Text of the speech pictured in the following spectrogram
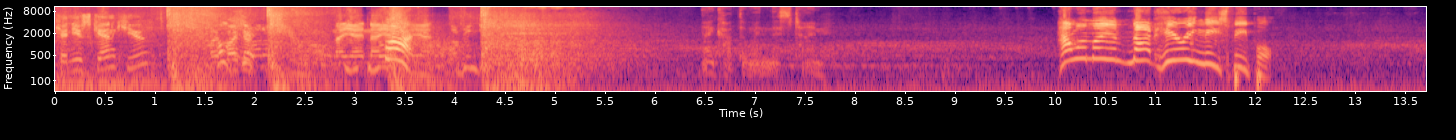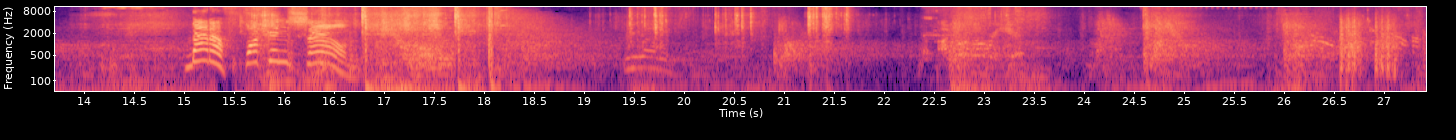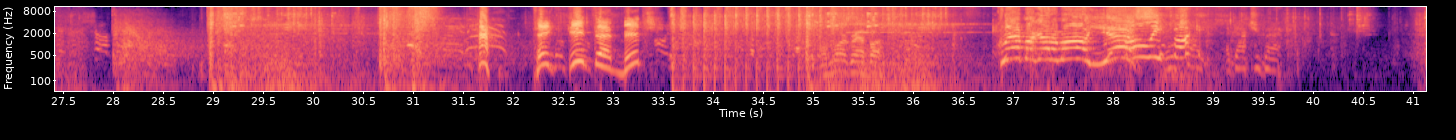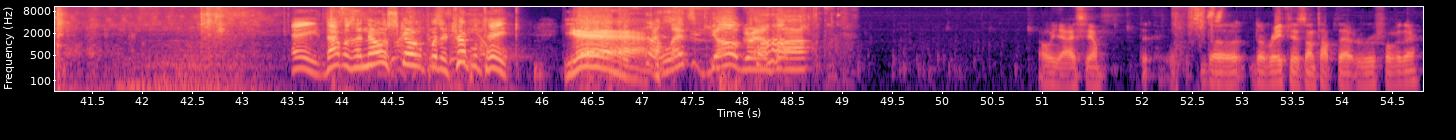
Can you scan Q? Oh, Fighter? shit. Not yet, not Fuck! yet, not yet. I caught the wind this time. How am I not hearing these people? Not a fucking sound. Take, eat that, bitch. One more, Grandpa. Grandpa got them all. Yes. Holy fuck! I got you back. Hey, that was a no scope with a triple take. Yeah. Let's go, Grandpa. Oh yeah, I see him. The, the the wraith is on top of that roof over there.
